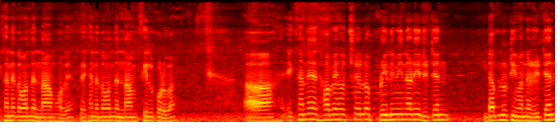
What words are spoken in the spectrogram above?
এখানে তোমাদের নাম হবে, তো এখানে তোমাদের নাম ফিল করবা। এখানে হবে হচ্ছে হলো প্রিলিমিনারি রিটেন ডাব্লিউটি মানে রিটেন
